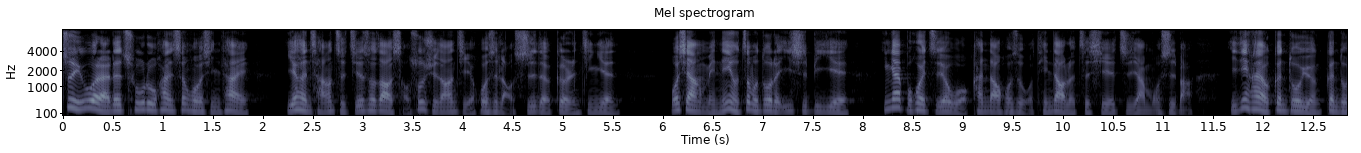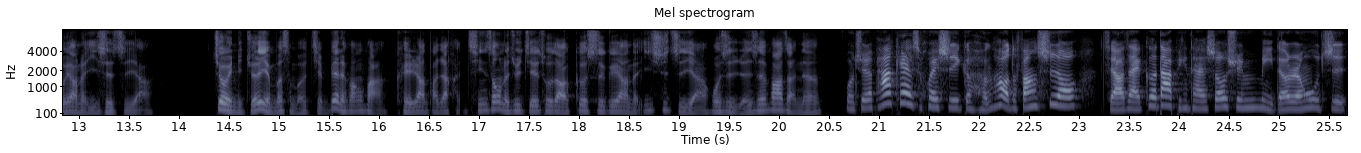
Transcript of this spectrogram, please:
至于未来的出路和生活形态，也很常只接受到少数学长姐或是老师的个人经验。我想每年有这么多的医师毕业，应该不会只有我看到或是我听到的这些职涯模式吧？一定还有更多元、更多样的医师职涯。就你觉得有没有什么简便的方法，可以让大家很轻松的去接触到各式各样的医师职涯或是人生发展呢？我觉得 Podcast 会是一个很好的方式哦。只要在各大平台搜寻米德人物志，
